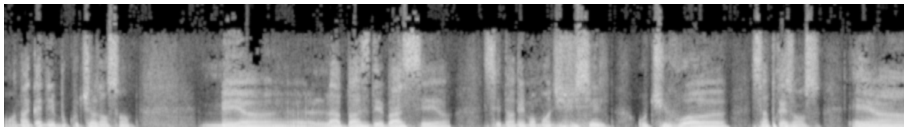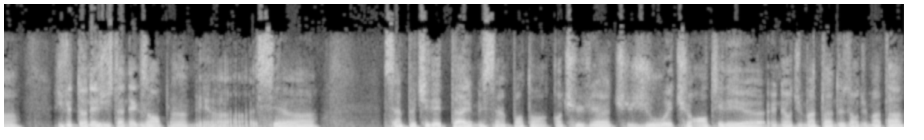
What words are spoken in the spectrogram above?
on a gagné beaucoup de choses ensemble. Mais euh, la base des bases, c'est euh, c'est dans des moments difficiles où tu vois sa présence. Et je vais te donner juste un exemple, hein, mais c'est c'est un petit détail, mais c'est important. Quand tu viens, tu joues et tu rentres, il est 1h du matin, 2h du matin,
